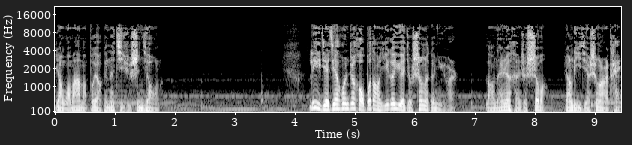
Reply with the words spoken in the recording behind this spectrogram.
让我妈妈不要跟她继续深交了。丽姐结婚之后不到一个月就生了个女儿，老男人很是失望，让丽姐生二胎。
